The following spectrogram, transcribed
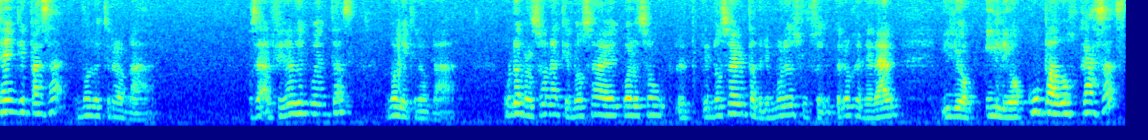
¿saben qué pasa? No le creo nada. O sea, al final de cuentas, no le creo nada una persona que no sabe cuáles son, que no sabe el patrimonio de su secretario general y le, y le ocupa dos casas,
